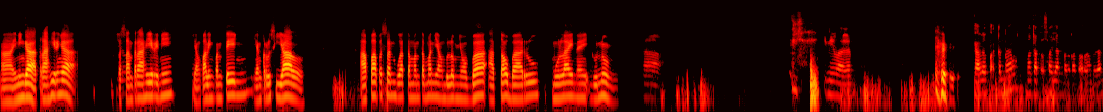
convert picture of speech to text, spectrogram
Nah, ini enggak, terakhir enggak? Pesan terakhir ini yang paling penting, yang krusial. Apa pesan buat teman-teman yang belum nyoba atau baru mulai naik gunung? Nah. Inilah kan. Kalau tak kenal, maka tak sayang kalau kata orang kan.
